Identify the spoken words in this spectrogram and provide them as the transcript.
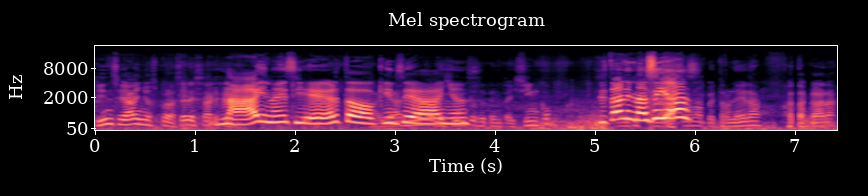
15 años, para ser exacto. Ay, no es cierto. Allá 15 en años. 1975. Si estaban ni La nacías. reforma petrolera atacara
